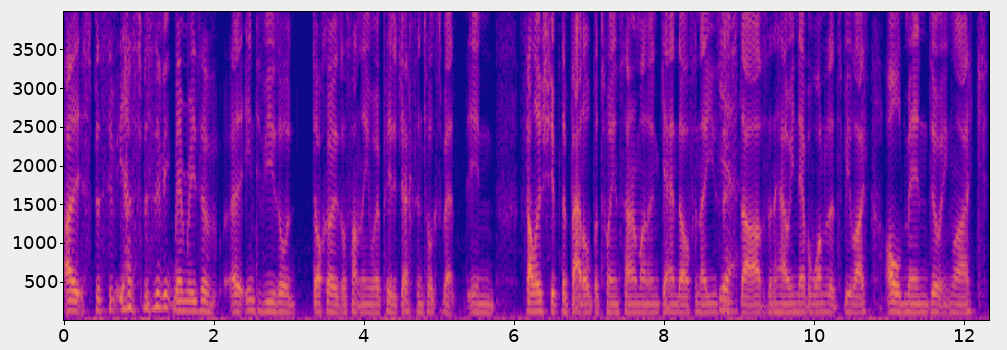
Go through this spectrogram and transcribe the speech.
I specific have specific memories of uh, interviews or docos or something where Peter Jackson talks about in Fellowship the battle between Saruman and Gandalf, and they use Yeah. their staves and how he never wanted it to be like old men doing like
